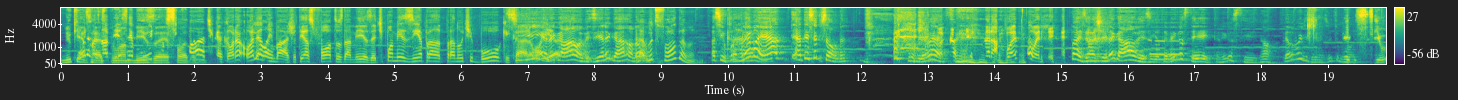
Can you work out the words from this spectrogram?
1.500 Olha, mas reais a por uma mesa é mesa muito é foda. né? simpática, cara. Olha lá embaixo, tem as fotos da mesa. É tipo uma mesinha pra, pra notebook, cara. Sim, Olha. é legal, a mesinha é legal. Não. É muito foda, mano. Assim, o problema é a, é a decepção, né? o problema é. Era bom iPhone. Mas eu achei legal a mesinha, eu também gostei, também gostei. Não, pelo amor de Deus, muito bom. Sil.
